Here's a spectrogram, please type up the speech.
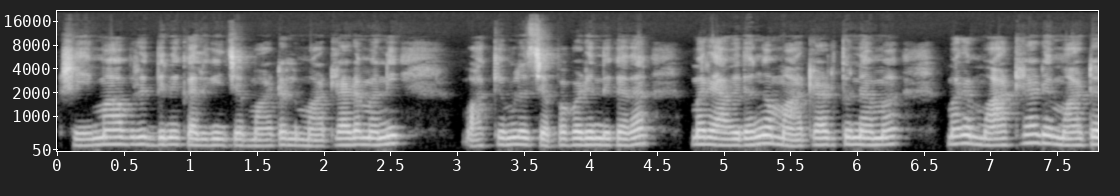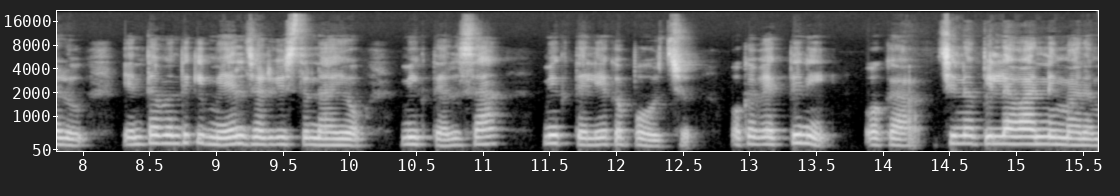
క్షేమాభివృద్ధిని కలిగించే మాటలు మాట్లాడమని వాక్యంలో చెప్పబడింది కదా. మరి ఆ విధంగా మాట్లాడుతున్నామా? మనం మాట్లాడే మాటలు ఎంతమందికి మేలు జరిగిస్తున్నాయో మీకు తెలుసా? మీకు తెలియకపోవచ్చు. ఒక వ్యక్తిని ఒక చిన్న పిల్లవాడిని మనం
